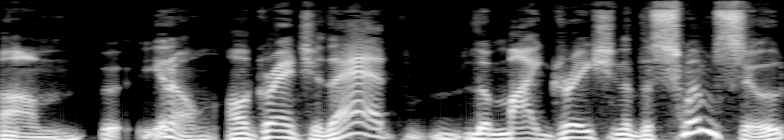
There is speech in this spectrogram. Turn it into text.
Um, you know, I'll grant you that the migration of the swimsuit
